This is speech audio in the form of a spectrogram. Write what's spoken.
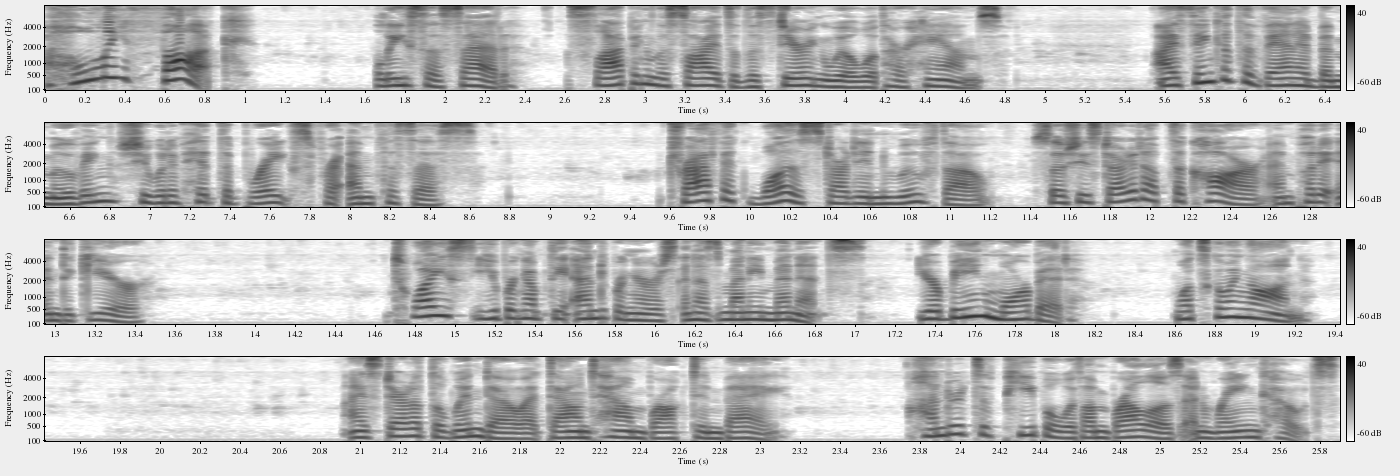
Holy fuck! Lisa said, slapping the sides of the steering wheel with her hands. I think if the van had been moving, she would have hit the brakes for emphasis. Traffic was starting to move, though, so she started up the car and put it into gear. Twice you bring up the Endbringers in as many minutes. You're being morbid. What's going on? I stared out the window at downtown Brockton Bay. Hundreds of people with umbrellas and raincoats,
